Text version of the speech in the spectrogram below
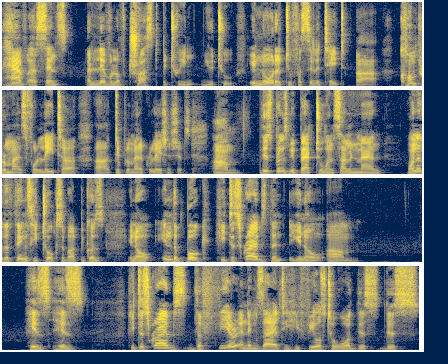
have a sense, a level of trust between you two in order to facilitate uh, compromise for later uh, diplomatic relationships. Um, this brings me back to when Simon Mann, one of the things he talks about, because, you know, in the book, he describes the, you know, um, his his he describes the fear and anxiety he feels toward this this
